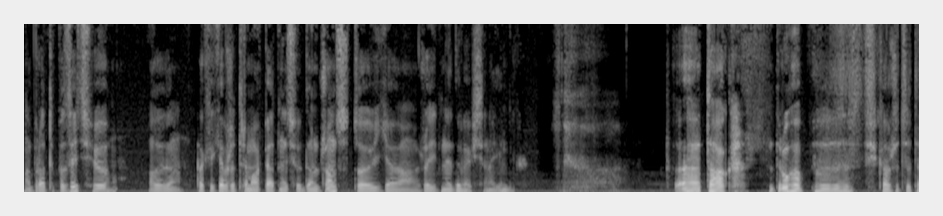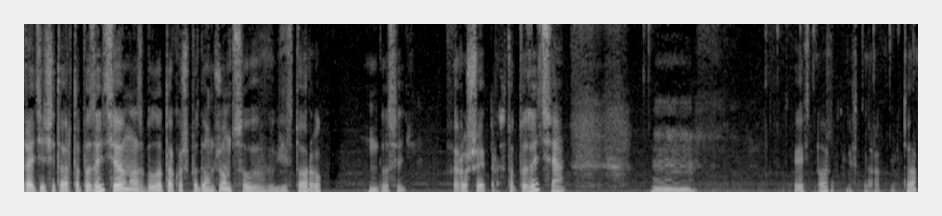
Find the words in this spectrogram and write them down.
набрати позицію. Але так як я вже тримав п'ятницю Dow Jones, то я вже й не дивився на індекс. Так, друга, яка вже це третя, четверта позиція у нас була також по Dow Jones у вівторок. Досить хороша і позиція. Вівторок, вівторок, вівторок.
